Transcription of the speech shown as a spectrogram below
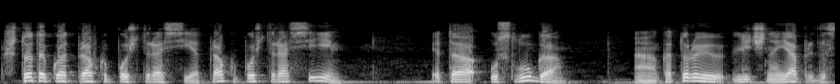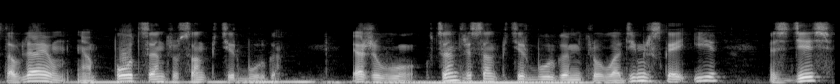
Что такое отправка Почты России? Отправка Почты России – это услуга, а, которую лично я предоставляю а, по центру Санкт-Петербурга. Я живу в центре Санкт-Петербурга, метро Владимирская, и здесь,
